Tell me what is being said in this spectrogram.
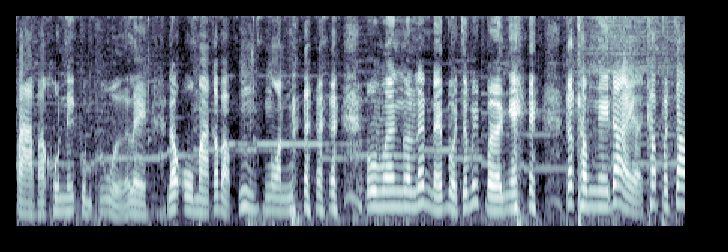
ฟามาคนในกลุ่มคือเหวอเลย แล้วโอมาก็แบบอืงอน โอมางอนเล่นไหนบอกจะไม่เปิดไง จะทำไงได้อะข้าพเจ้า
